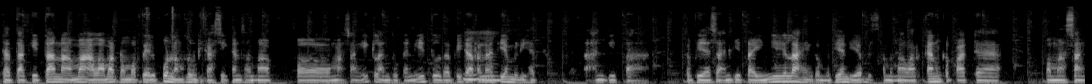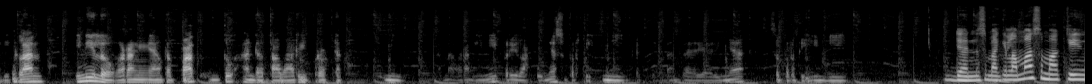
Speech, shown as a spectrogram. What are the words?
data kita nama alamat nomor telepon langsung dikasihkan sama pemasang iklan bukan itu. Tapi karena hmm. dia melihat kebiasaan kita. Kebiasaan kita inilah yang kemudian dia bisa menawarkan kepada pemasang iklan ini loh orang yang tepat untuk anda tawari produk ini. Karena orang ini perilakunya seperti ini kegiatan sehari-harinya seperti ini. Dan semakin lama semakin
